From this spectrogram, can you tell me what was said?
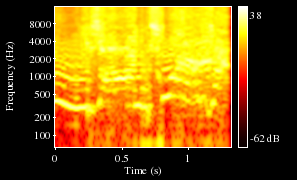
news on Twitter.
